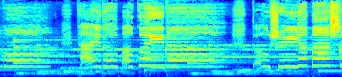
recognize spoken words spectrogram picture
过，太多宝贵的，都需要跋涉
